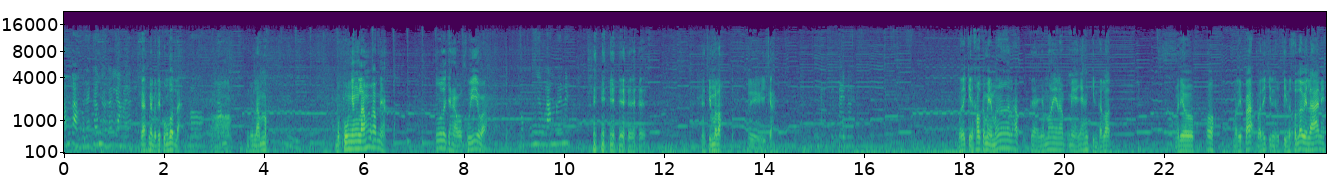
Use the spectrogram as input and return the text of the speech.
ล้ำกลับไปได้เติมอย่างไรยังเลยำก็แม่บัได้ปรุงรสแหละบออ๋อล้ำดูล้ำเนาะอืมบกปรุงยังล้ำครับเนี่ยโอ้เราจะหาว่าคุยว่ะบอกปรุงยังล้ำเลยเนี่ยทิมมาหรอเอออีกอะใกล้ๆหน่อยมาได้กินข้าวกับแม่เมื่อแล้วครับ แต่ยังน้อยนะแม่ยังให้กินตลอด มาเดียวโอ้มาได้ปะมาได้กินกินคนละเวลาเนี่ย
